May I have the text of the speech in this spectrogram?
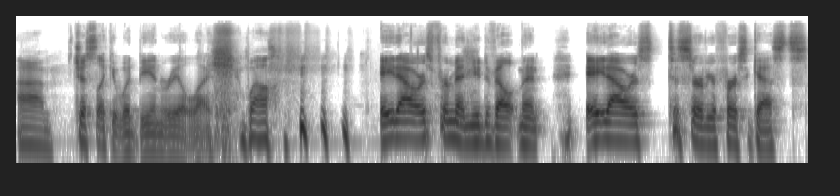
Um, just like it would be in real life. well eight hours for menu development, eight hours to serve your first guests.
